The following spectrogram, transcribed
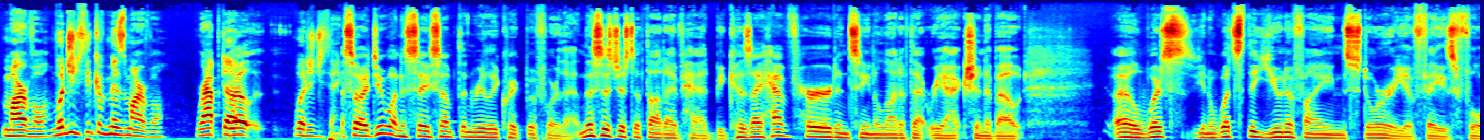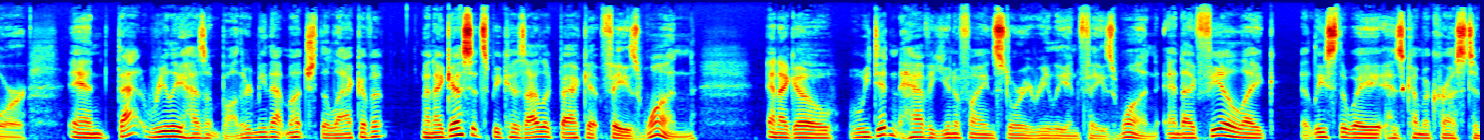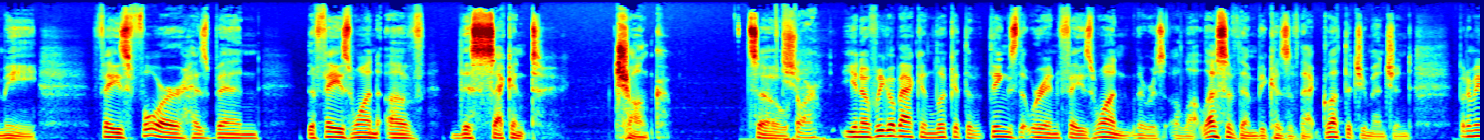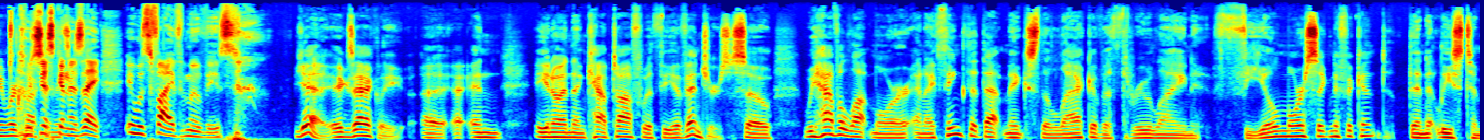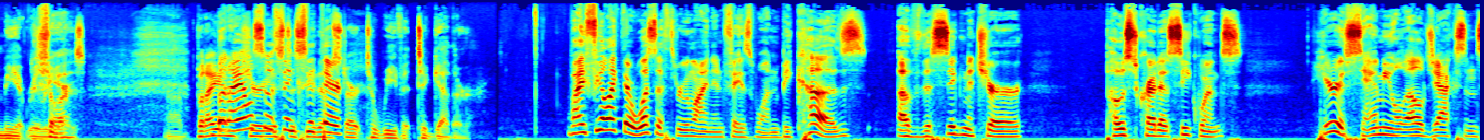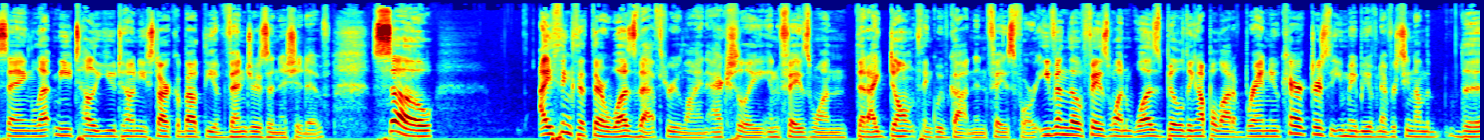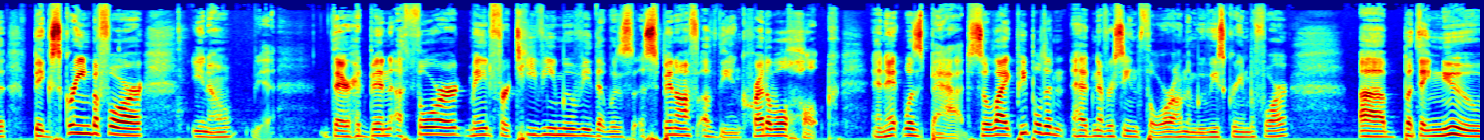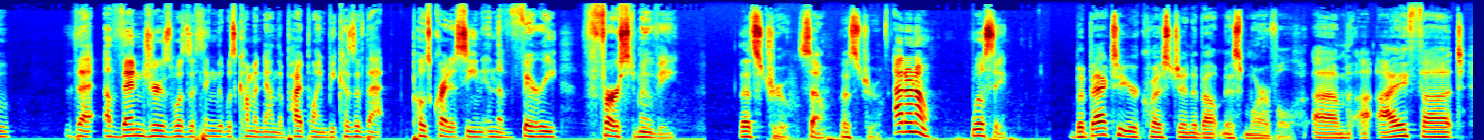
Marvel. What did you think of Ms. Marvel? Wrapped up. Well, what did you think? So I do want to say something really quick before that. And this is just a thought I've had because I have heard and seen a lot of that reaction about uh, what's you know what's the unifying story of phase four and that really hasn't bothered me that much the lack of it and i guess it's because i look back at phase one and i go we didn't have a unifying story really in phase one and i feel like at least the way it has come across to me phase four has been the phase one of this second chunk so Sure. you know, if we go back and look at the things that were in phase one, there was a lot less of them because of that glut that you mentioned. But I mean, we're I was just going to say, it was five movies. Yeah, exactly. Uh, and you know, and then capped off with the Avengers. So we have a lot more, and I think that that makes the lack of a through line feel more significant than at least to me it really Sure. is. Uh, but I But am I also curious to see that them start to weave it together. But I feel like there was a through line in phase one because of the signature post credit sequence. Here is Samuel L. Jackson saying, Let me tell you, Tony Stark, about the Avengers Initiative. So I think that there was that through line actually in phase one that I don't think we've gotten in phase four. Even though phase one was building up a lot of brand new characters that you maybe have never seen on the, the big screen before, you know. there had been a Thor made for TV movie that was a spin-off of The Incredible Hulk and it was bad. So like people didn't had never seen Thor on the movie screen before. Uh, but they knew that Avengers was a thing that was coming down the pipeline because of that post-credit scene in the very first movie. That's true. So, That's true. I don't know. We'll see. But back to your question about Miss Marvel. Um, I, I thought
